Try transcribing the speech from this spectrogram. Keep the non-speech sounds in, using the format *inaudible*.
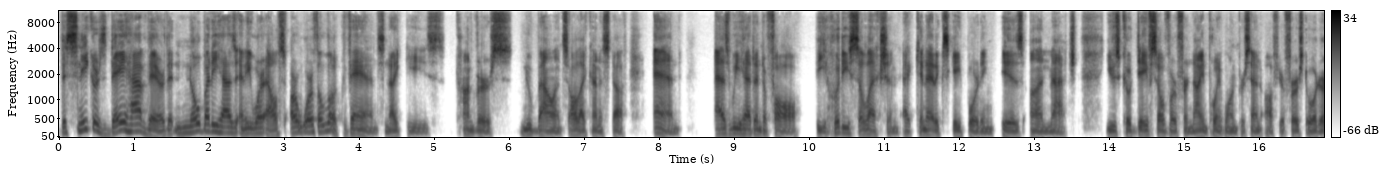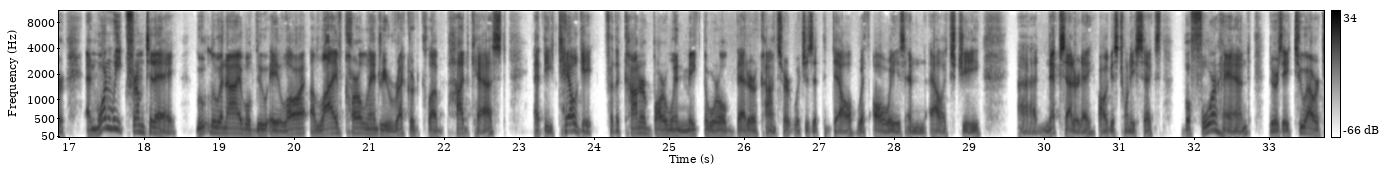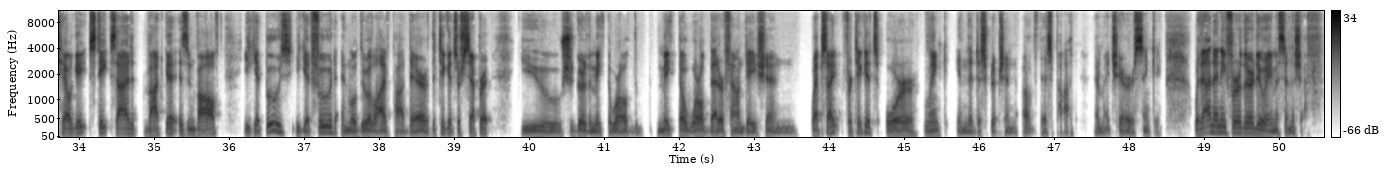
the sneakers they have there that nobody has anywhere else are worth a look. Vans, Nikes, Converse, New Balance, all that kind of stuff. And as we head into fall, the hoodie selection at Kinetic Skateboarding is unmatched. Use code Dave Silver for 9.1% off your first order. And one week from today, Mutlu and I will do a, law, a live Carl Landry Record Club podcast at the tailgate for the Connor Barwin Make the World Better concert, which is at the Dell with Alvvays and Alex G uh, next Saturday, August 26th. Beforehand, there's a two hour tailgate. Stateside vodka is involved. You get booze, you get food, and we'll do a live pod there. The tickets are separate. You should go to the Make the World Make the World Better Foundation website for tickets or link in the description of this pod. And my chair is sinking. Without any further ado, Amos and the chef.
